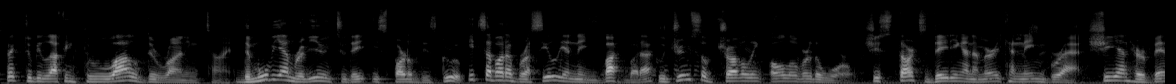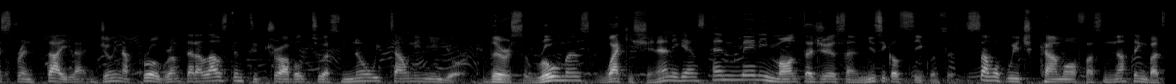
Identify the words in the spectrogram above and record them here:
expect to be laughing throughout the running time. The movie I'm reviewing today is part of this group. It's about a Brazilian named Barbara who dreams of traveling all over the world. She starts dating an American named Brad. She and her best friend Tyla join a program that allows them to travel to a snowy town in New York. There's romance, wacky shenanigans, and many montages and musical sequences, some of which come off as nothing but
